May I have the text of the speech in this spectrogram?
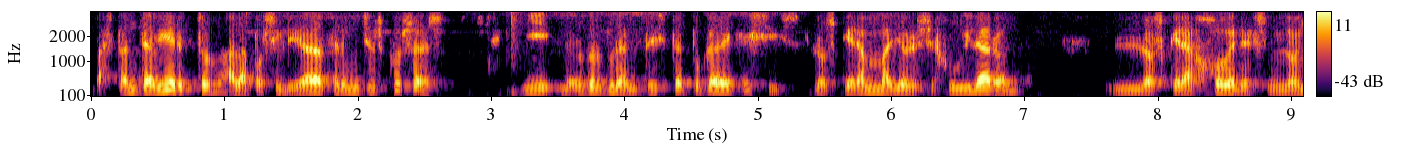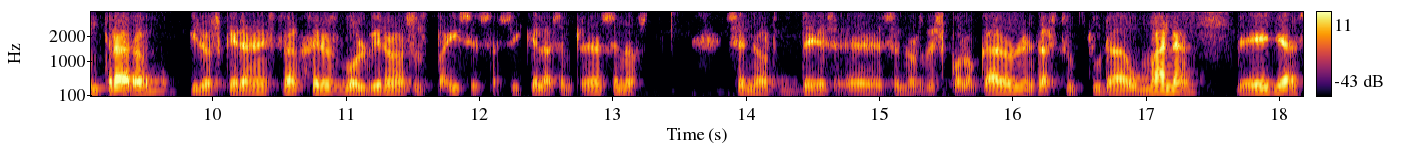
bastante abierto a la posibilidad de hacer muchas cosas y nosotros durante esta época de crisis, los que eran mayores se jubilaron, los que eran jóvenes no entraron y los que eran extranjeros volvieron a sus países. Así que las empresas se nos, se nos, eh, se nos descolocaron en la estructura humana de ellas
